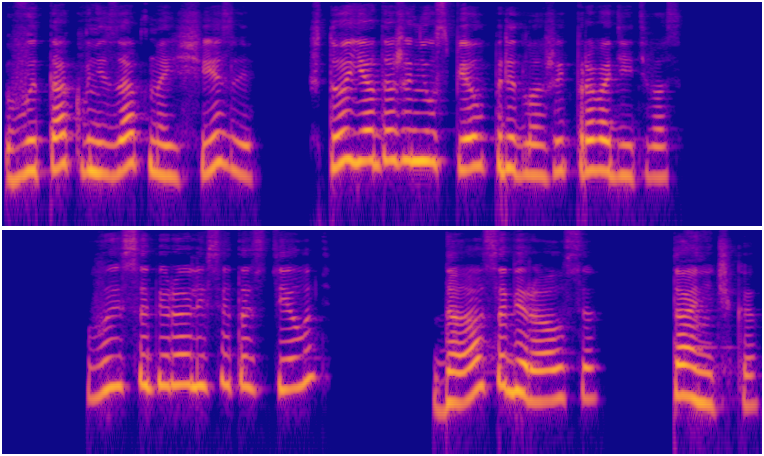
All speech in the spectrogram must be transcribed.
«Вы так внезапно исчезли, что я даже не успел предложить проводить вас». «Вы собирались это сделать?» «Да, собирался. Танечка,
